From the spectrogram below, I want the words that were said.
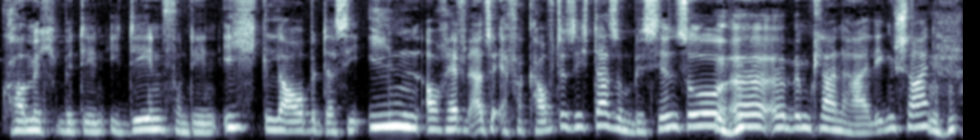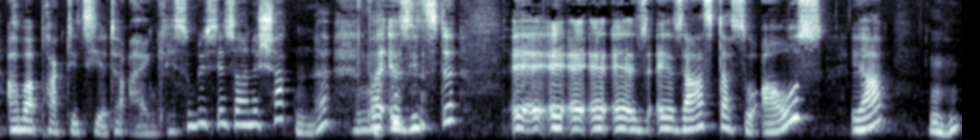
komme ich mit den Ideen, von denen ich glaube, dass sie ihnen auch helfen. Also er verkaufte sich da so ein bisschen so mhm. äh, mit einem kleinen Heiligenschein, mhm. aber praktizierte eigentlich so ein bisschen seine Schatten, ne? Weil er sitzte, äh, er, er, er, er saß das so aus, ja. Mhm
